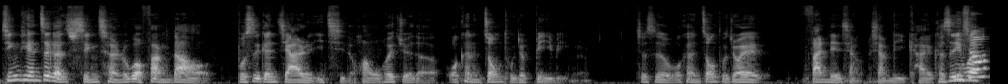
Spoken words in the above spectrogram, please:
今天这个行程如果放到不是跟家人一起的话，我会觉得我可能中途就毙命了，就是我可能中途就会翻脸想想离开。可是因为你说，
